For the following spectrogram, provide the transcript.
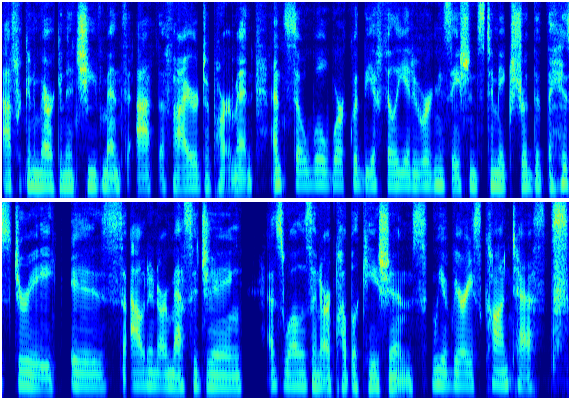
African American achievements at the fire department. And so we'll work with the affiliated organizations to make sure that the history is out in our messaging as well as in our publications. We have various contests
